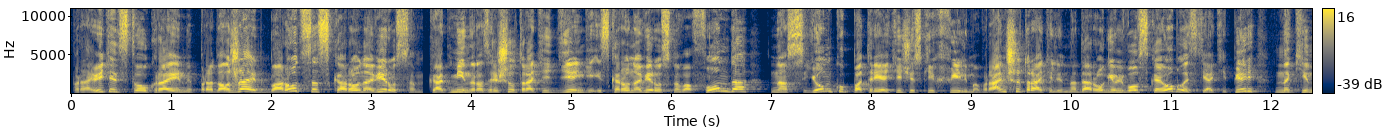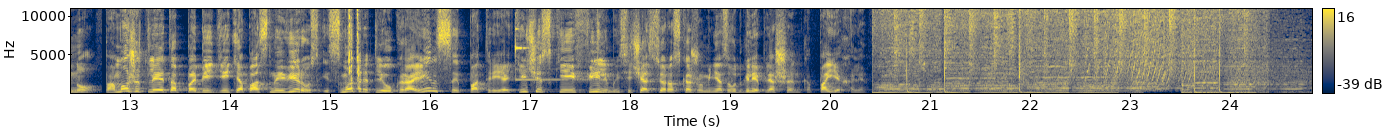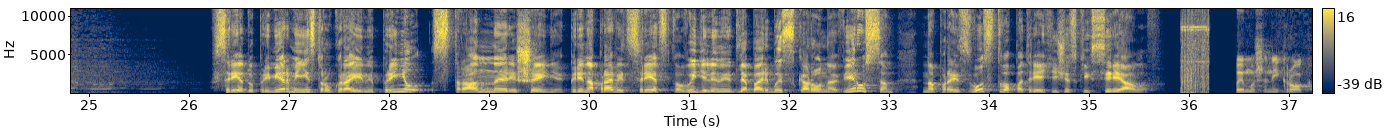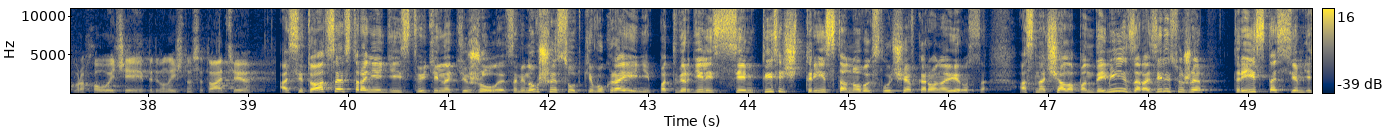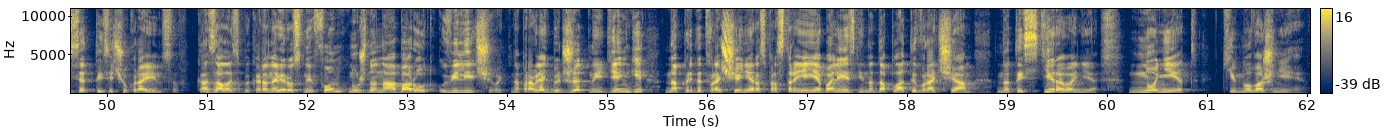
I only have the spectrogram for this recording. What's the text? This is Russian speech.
Правительство Украины продолжает бороться с коронавирусом. Кабмин разрешил тратить деньги из коронавирусного фонда на съемку патриотических фильмов. Раньше тратили на дороги в Львовской области, а теперь на кино. Поможет ли это победить опасный вирус? И смотрят ли украинцы патриотические фильмы? Сейчас все расскажу. Меня зовут Глеб Ляшенко. Поехали. Среду премьер-министр Украины принял странное решение перенаправить средства, выделенные для борьбы с коронавирусом, на производство патриотических сериалов. Вимушений крок, враховуючи епідеміологічну ситуацію. А ситуация в стране действительно тяжелая. За минувшие сутки в Украине подтвердились 7300 новых случаев коронавируса. А с начала пандемии заразились уже 370 тысяч украинцев. Казалось бы, коронавирусный фонд нужно наоборот увеличивать, направлять бюджетные деньги на предотвращение распространения болезней, на доплаты врачам, на тестирование. Но нет, кино важнее.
